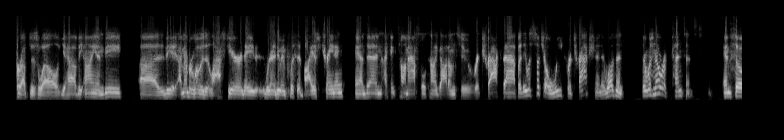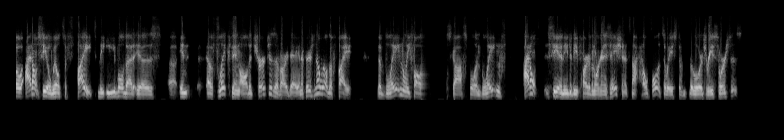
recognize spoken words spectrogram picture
corrupt as well. You have the IMB. Uh, the I remember what was it last year? They were going to do implicit bias training, and then I think Tom Ascol kind of got them to retract that, but it was such a weak retraction. It wasn't. There was no repentance, and so I don't see a will to fight the evil that is uh, in afflicting all the churches of our day. And if there's no will to fight the blatantly false gospel and blatant I don't see a need to be part of an organization. It's not helpful. It's a waste of the Lord's resources.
